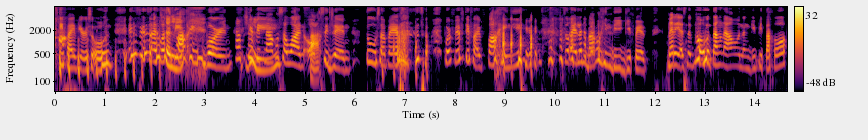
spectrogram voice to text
55 years old. And since I was Actually. fucking born, Actually, gipit na ako sa one, Fact. oxygen, two, sa pera. So, for 55 fucking years. So, kailan ba ako hindi gipit? Pero yes, nagpautang na ako ng gipit ako.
